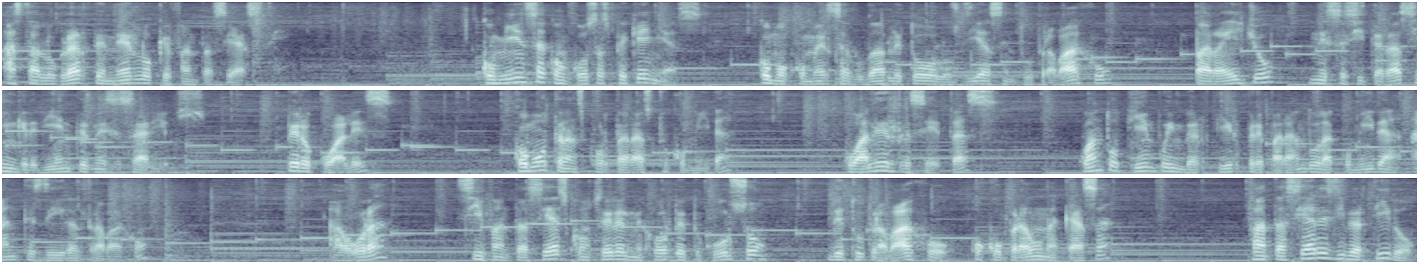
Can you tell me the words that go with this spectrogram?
hasta lograr tener lo que fantaseaste. Comienza con cosas pequeñas, como comer saludable todos los días en tu trabajo. Para ello necesitarás ingredientes necesarios. ¿Pero cuáles? ¿Cómo transportarás tu comida? ¿Cuáles recetas? ¿Cuánto tiempo invertir preparando la comida antes de ir al trabajo? Ahora, si fantaseas con ser el mejor de tu curso, de tu trabajo o comprar una casa? Fantasear es divertido,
